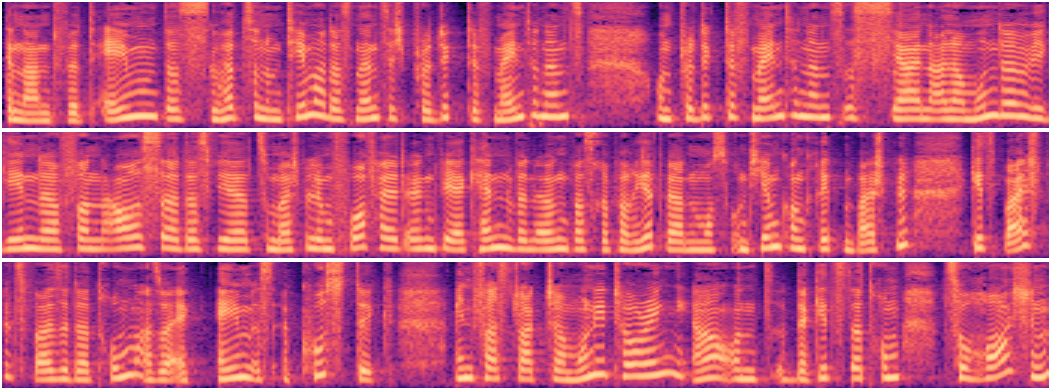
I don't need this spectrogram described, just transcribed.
genannt wird. AIM, das gehört zu einem Thema, das nennt sich Predictive Maintenance und Predictive Maintenance ist ja in aller Munde. Wir gehen davon aus, äh, dass wir zum Beispiel im Vorfeld irgendwie erkennen, wenn irgendwas repariert werden muss. Und hier im konkreten Beispiel geht es beispielsweise darum, also AIM ist Acoustic Infrastructure Monitoring, ja, und da geht es darum, zu horchen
